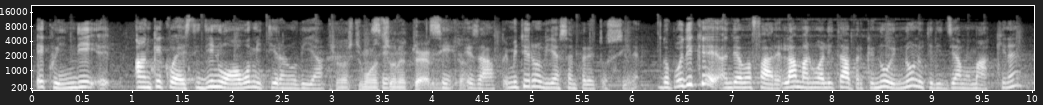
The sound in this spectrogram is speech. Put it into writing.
E quindi eh, anche questi di nuovo mi tirano via. C'è una stimolazione sì, termica. Sì, esatto, e mi tirano via sempre le tossine. Dopodiché andiamo a fare la manualità perché noi non utilizziamo macchine,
